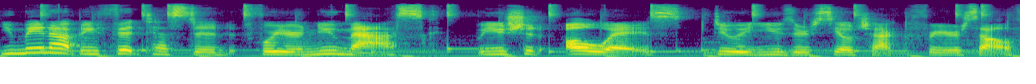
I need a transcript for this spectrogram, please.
You may not be fit tested for your new mask, but you should always do a user seal check for yourself.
